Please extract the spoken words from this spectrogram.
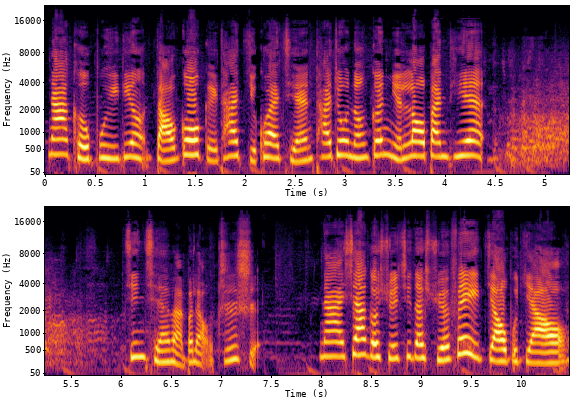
那可不一定，导购给他几块钱，他就能跟你唠半天。”金钱买不了知识，那下个学期的学费交不交？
